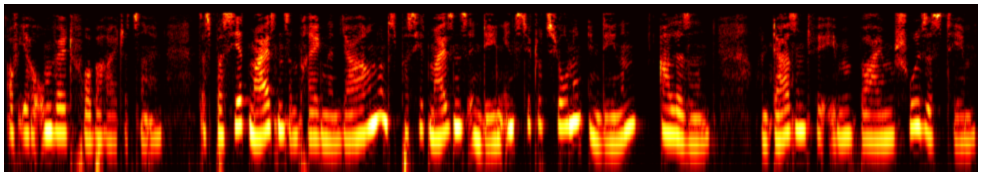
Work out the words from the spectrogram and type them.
auf ihre Umwelt vorbereitet sein. Das passiert meistens in prägenden Jahren und es passiert meistens in den Institutionen, in denen alle sind. Und da sind wir eben beim Schulsystem.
